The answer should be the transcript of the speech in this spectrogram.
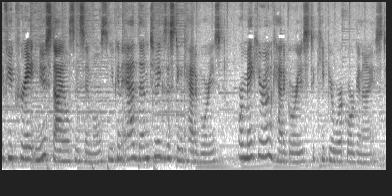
If you create new styles and symbols, you can add them to existing categories or make your own categories to keep your work organized.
